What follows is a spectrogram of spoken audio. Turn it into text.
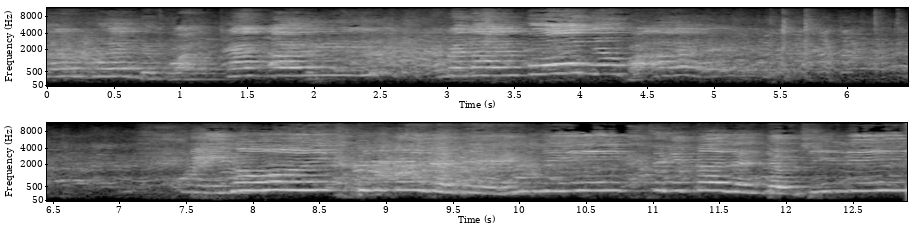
không quên được khoảng cách ấy người này muốn như vậy. Mày nói Đừng để đi, Xin ta lần đầu chia ly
